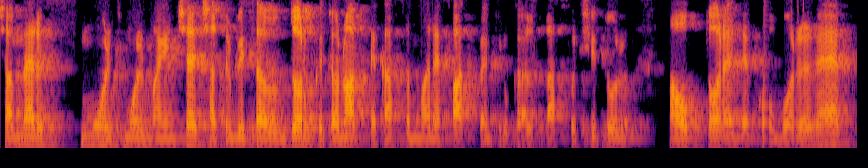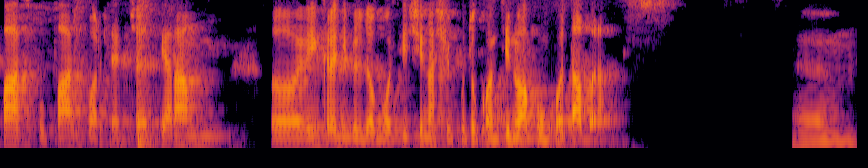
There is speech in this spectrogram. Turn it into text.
Și am mers mult, mult mai încet și a trebuit să dorm câte o noapte ca să mă refac, pentru că la sfârșitul a 8 ore de coborâre, pas cu pas, foarte încet, eram uh, incredibil de obosit și n-aș fi putut continua cu încă o tabără. Um,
